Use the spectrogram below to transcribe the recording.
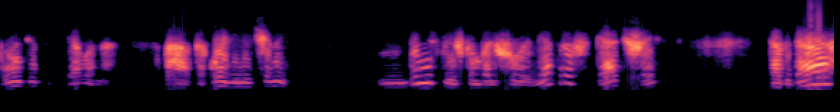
будет сделано. А какой величины?» «Да не слишком большую, метров пять-шесть. Тогда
